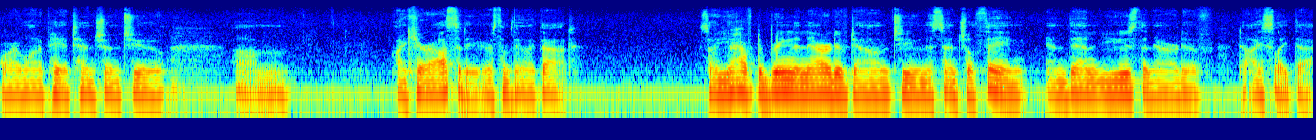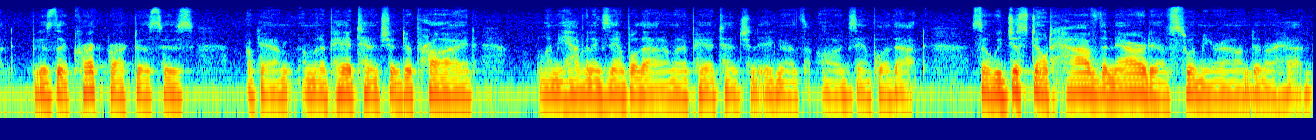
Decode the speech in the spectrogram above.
or I want to pay attention to um, my curiosity, or something like that. So you have to bring the narrative down to an essential thing, and then use the narrative to isolate that. Because the correct practice is okay, I'm, I'm going to pay attention to pride. Let me have an example of that. I'm going to pay attention to ignorance, uh, example of that. So we just don't have the narrative swimming around in our head.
